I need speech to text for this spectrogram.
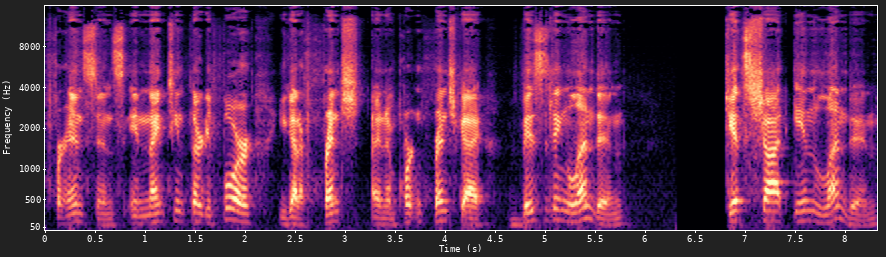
for instance, in 1934, you got a French, an important French guy visiting London, gets shot in London.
